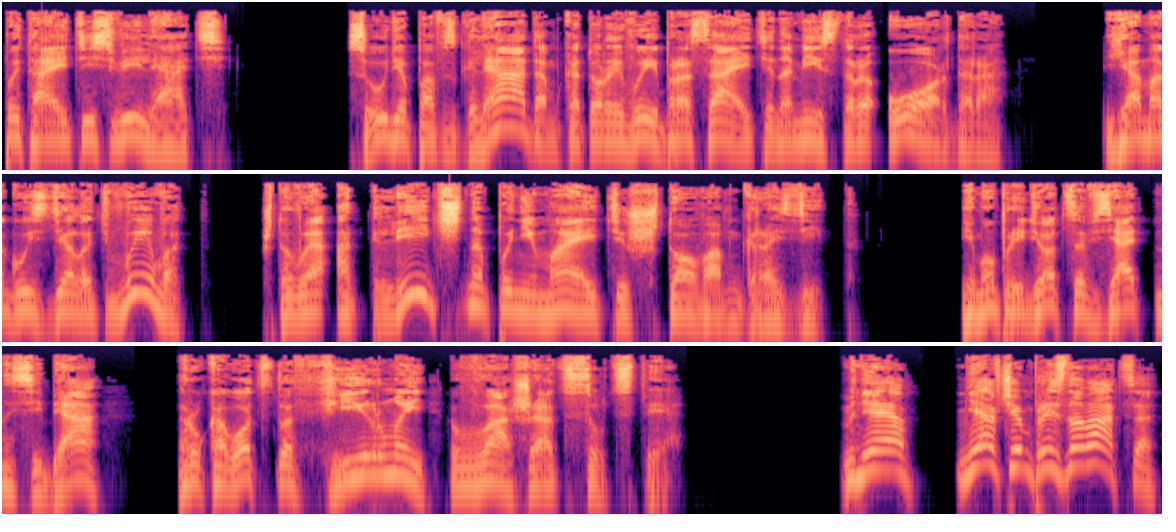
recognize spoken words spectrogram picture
пытаетесь вилять. Судя по взглядам, которые вы бросаете на мистера Уордера, я могу сделать вывод, что вы отлично понимаете, что вам грозит. Ему придется взять на себя руководство фирмой в ваше отсутствие. Мне не в чем признаваться,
